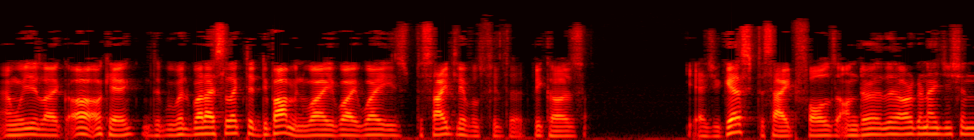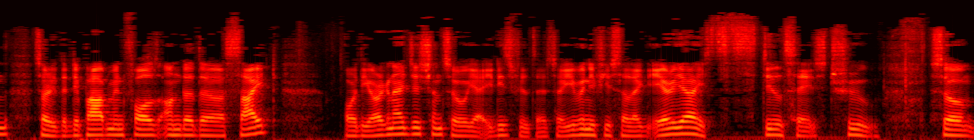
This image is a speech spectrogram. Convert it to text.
and we're like, oh, okay. But, but I selected department. Why, why, why is the site level filtered? Because, as you guessed, the site falls under the organization. Sorry, the department falls under the site or the organization. So yeah, it is filtered. So even if you select area, it still says true. So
